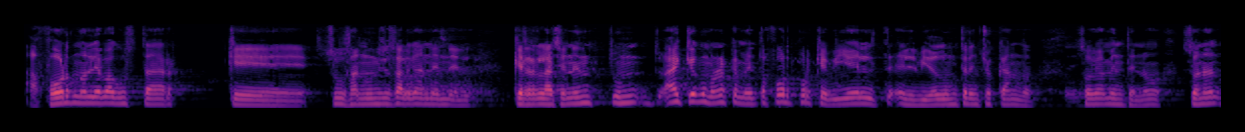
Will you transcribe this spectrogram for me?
a Ford no le va a gustar que sus anuncios salgan en el, que relacionen, un, ay, quiero comprar una camioneta Ford porque vi el, el video de un tren chocando. Pues, obviamente no, son,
